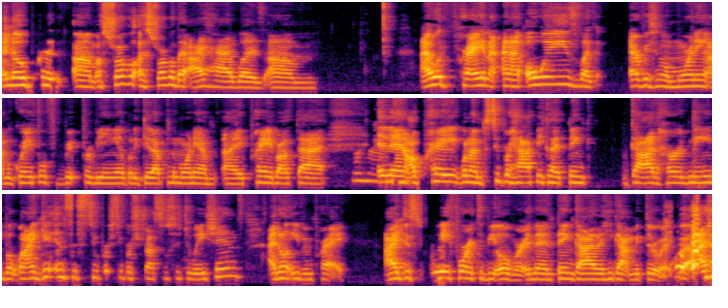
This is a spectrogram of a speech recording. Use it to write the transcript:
i know because um a struggle a struggle that i had was um i would pray and I, and I always like every single morning i'm grateful for, for being able to get up in the morning I'm, i pray about that Mhm. and then i'll pray when i'm super happy because i think god heard me but when i get into super super stressful situations i don't even pray I just wait for it to be over, and then thank God that He got me through it. But I,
